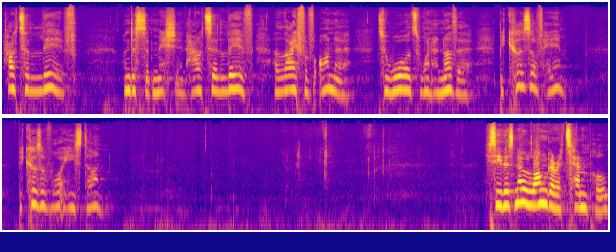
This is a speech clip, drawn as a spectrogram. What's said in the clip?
how to live under submission, how to live a life of honor, towards one another because of Him, because of what He's done. See, there's no longer a temple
